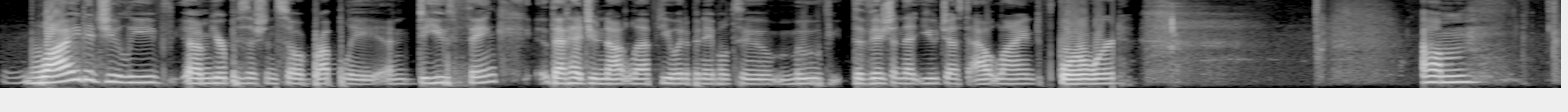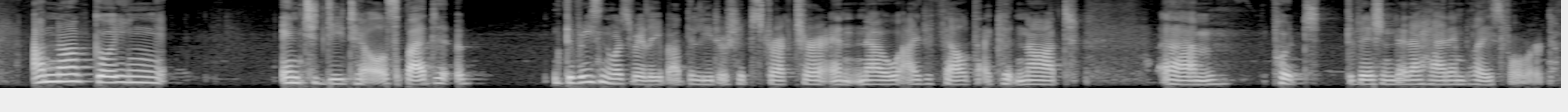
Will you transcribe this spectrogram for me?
Why did you leave um, your position so abruptly? And do you think that had you not left, you would have been able to move the vision that you just outlined forward? Um, I'm not going into details, but uh, the reason was really about the leadership structure, and no, I felt I could not um, put the vision that I had in place forward.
